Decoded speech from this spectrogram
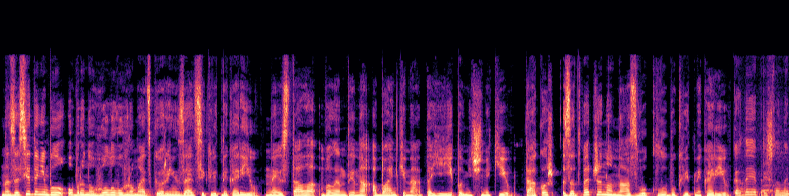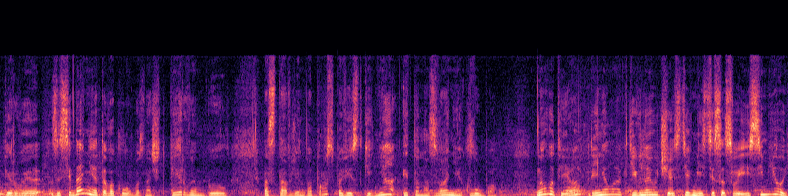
На засіданні було обрано голову громадської організації квітникарів. Нею стала Валентина Абанькіна та її помічників. Також затверджено назву клубу квітникарів. Когда я пришла на первое заседание этого клуба, значит, первым был поставлен вопрос повестки дня – это название клуба. Ну вот я приняла активное участие вместе со своей семьей.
